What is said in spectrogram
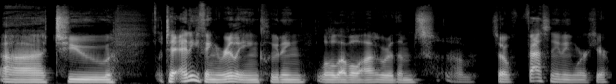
uh, to to anything really, including low level algorithms. Um, so fascinating work here.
